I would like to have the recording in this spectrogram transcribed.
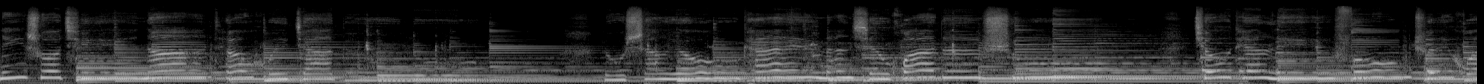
你说起那条回家的路，路上有开满鲜花的树，秋天里风吹花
